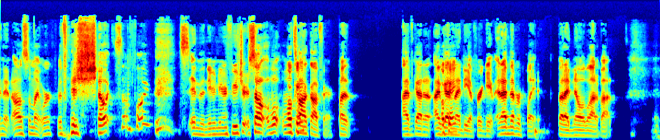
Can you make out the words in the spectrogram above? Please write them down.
and it also might work for this show at some point. It's in the near near future. So we'll, we'll Okay. talk off air. But I've got a I've got an idea for a game, and I've never played it, but I know a lot about it.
